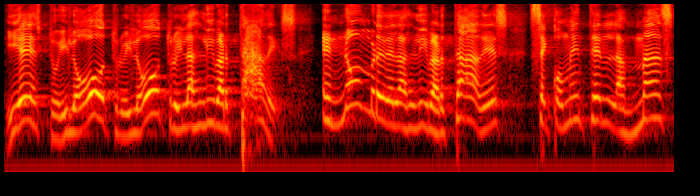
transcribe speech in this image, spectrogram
y esto y lo otro y lo otro y las libertades. En nombre de las libertades se cometen las más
